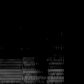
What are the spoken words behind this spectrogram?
Música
